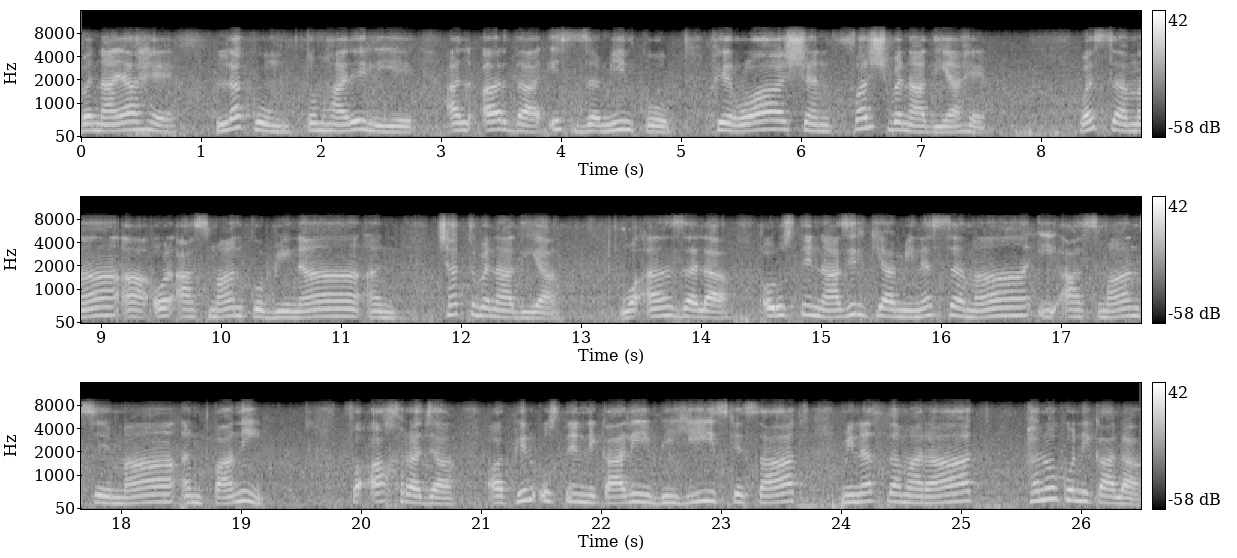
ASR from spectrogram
بنایا ہے، لکم، تمہارے لیے الاردا اس زمین کو فراشن فرش بنا دیا ہے۔ والسماء، اور آسمان کو بناء چھت بنا دیا۔ وہ انزلہ اور اس نے نازل کیا من السماء، آسمان سے ماء پانی۔ فاخرجا اور پھر اس نے نکالی بھی ہی اس کے ساتھ من الثمرات پھلوں کو نکالا۔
